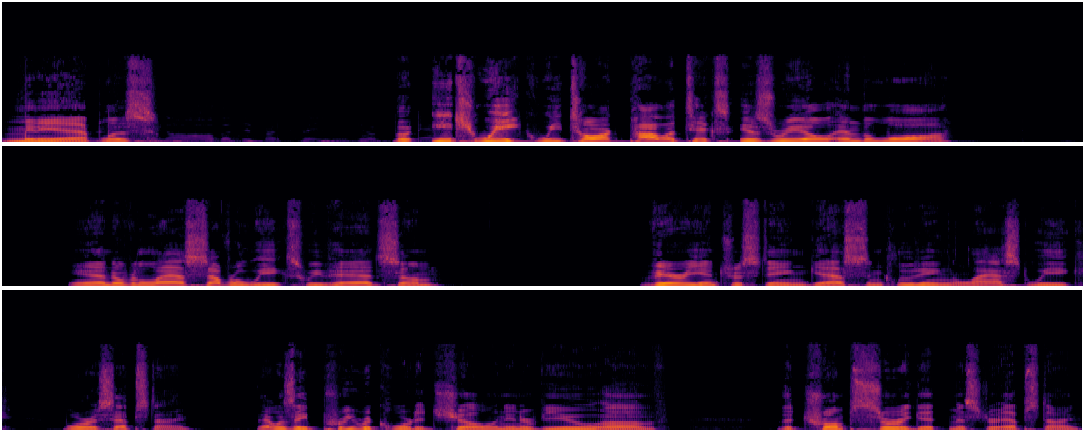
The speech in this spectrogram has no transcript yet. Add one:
Minneapolis. But each week we talk politics, Israel, and the law. And over the last several weeks, we've had some very interesting guests, including last week, Boris Epshteyn. That was a pre recorded show, an interview of the Trump surrogate, Mr. Epshteyn.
